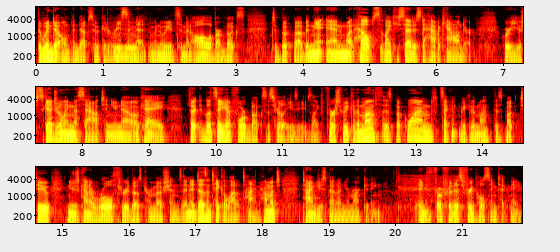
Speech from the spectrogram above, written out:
the window opened up so we could mm-hmm. resubmit mm-hmm. when we would submit all of our books to BookBub. And, the, and what helps, like you said, is to have a calendar where you're scheduling this out and you know, okay, th- let's say you have four books. It's really easy. It's like first week of the month is book one, second week of the month is book two, and you just kind of roll through those promotions. And it doesn't take a lot of time. How much time do you spend on your marketing? For, for this free pulsing technique?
